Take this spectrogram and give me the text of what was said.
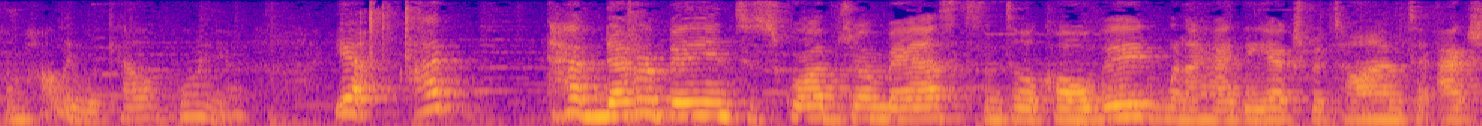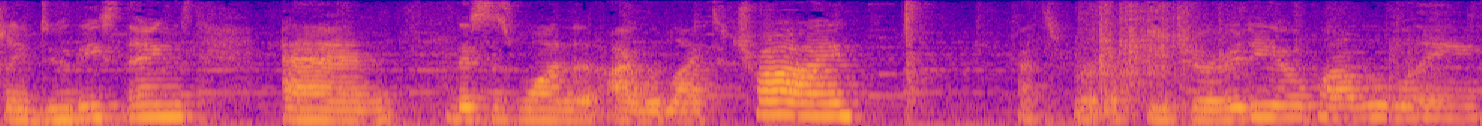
from Hollywood, California. Yeah, I have never been into scrubs or masks until COVID when I had the extra time to actually do these things. And this is one that I would like to try. That's for a future video probably.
